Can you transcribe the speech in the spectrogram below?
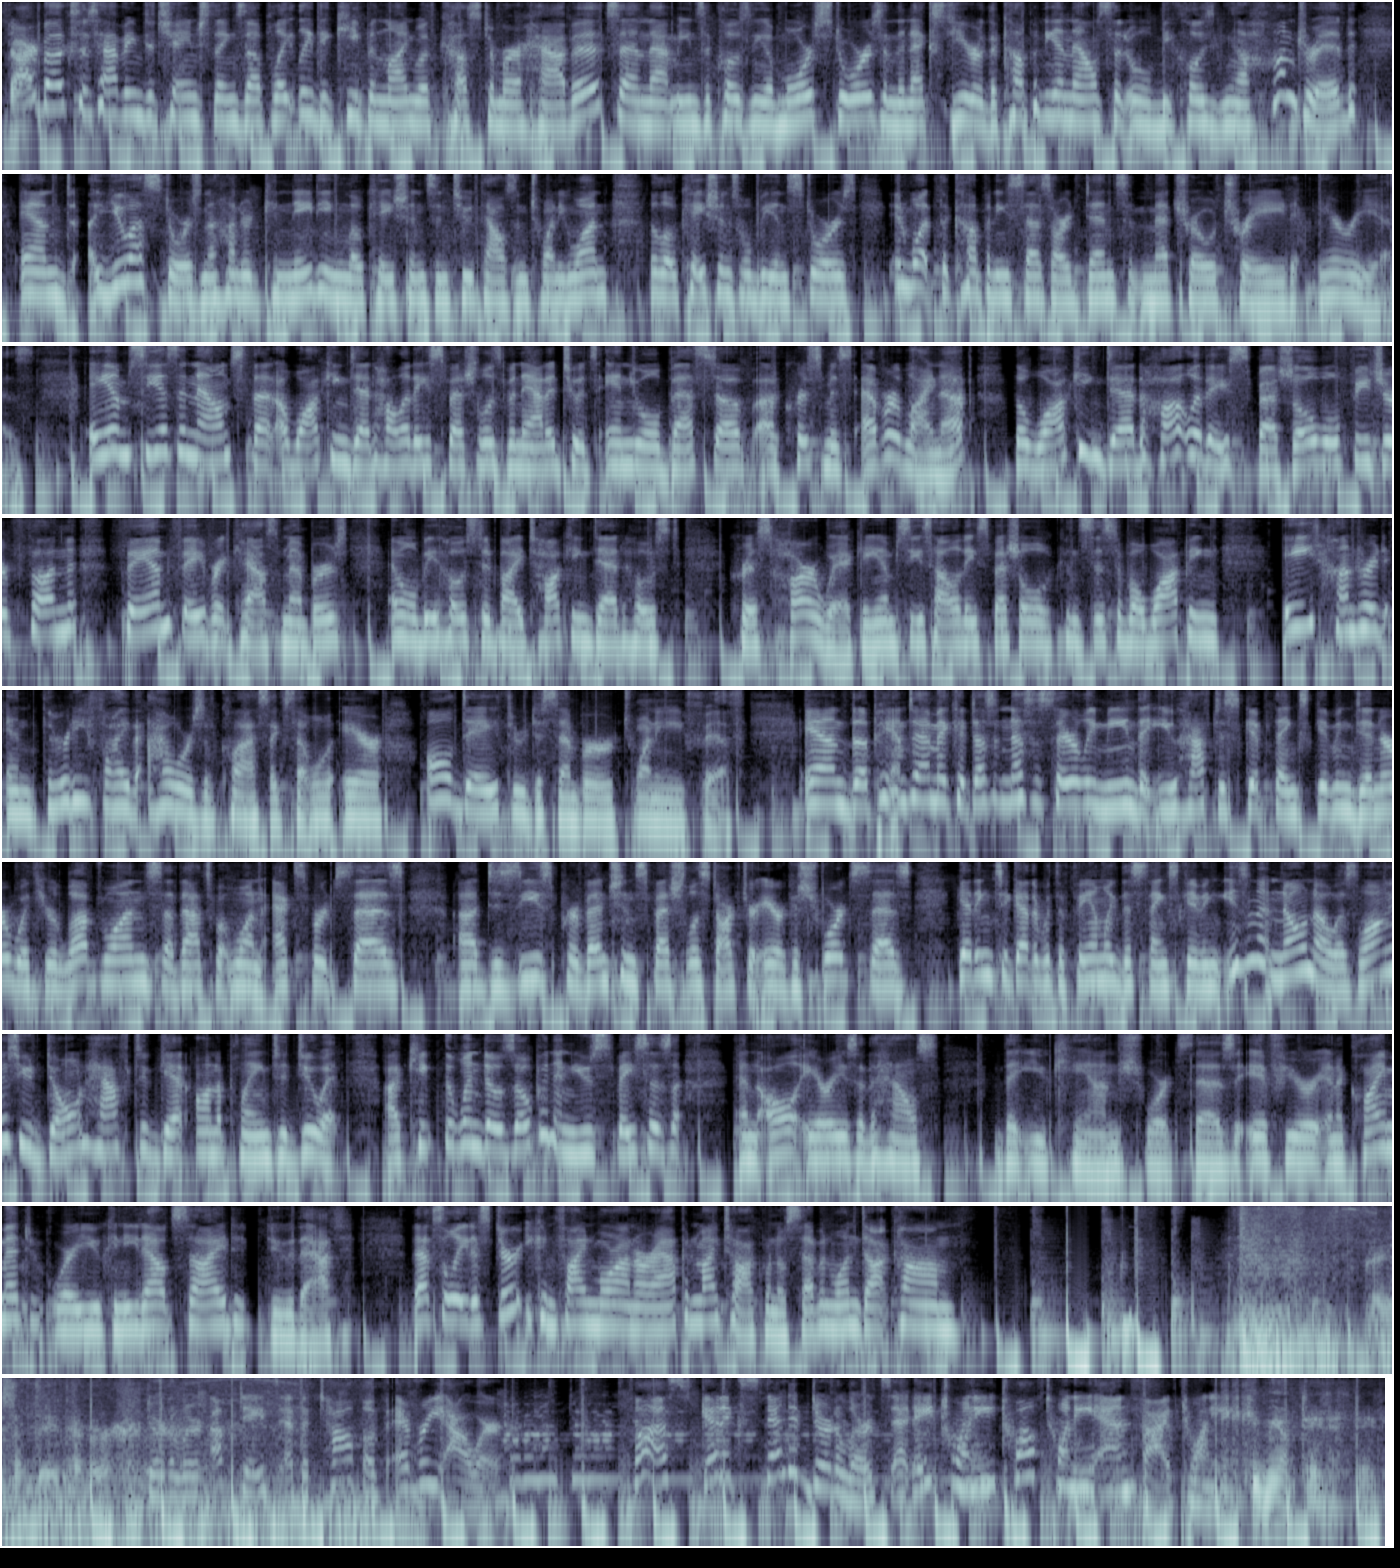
Starbucks is having to change things up lately to keep in line with customer habits, and that means the closing of more stores in the next year. The company announced that it will be closing 100 and U.S. stores and 100 Canadian locations in 2021. The locations will be in stores in what the company says are dense metro trade areas. AMC has announced that a Walking Dead holiday special has been added to its annual Best of uh, Christmas Ever lineup. The Walking Dead holiday special will feature fun fan favorite cast members and will be hosted by Talking Dead host Chris Hardwick. AMC's holiday special will consist of a whopping 835 hours of classics that will air all day through December 25th. And the pandemic, it doesn't necessarily mean that you have to skip Thanksgiving dinner with your loved ones. Uh, That's what one expert says. Uh, disease prevention specialist Dr. Erica Schwartz says getting together with the family this Thanksgiving isn't a no no as long as you don't have to get on a plane to do it. Uh, keep the windows open and use spaces and all areas of the house that you can, Schwartz says. If you're in a climate where you can eat outside, do that. That's the latest dirt. You can find more on our app and mytalk1071.com. Greatest update ever. Dirt Alert updates at the top of every hour. Plus, get extended Dirt Alerts at 820, 1220, and 520. Keep me updated.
